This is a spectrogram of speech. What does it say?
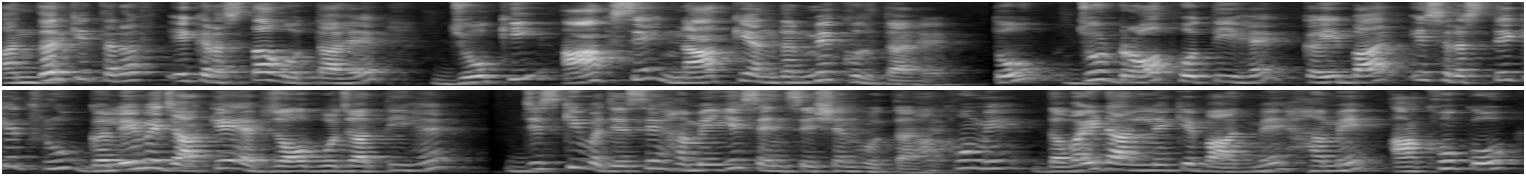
अंदर की तरफ़ एक रास्ता होता है जो कि आँख से नाक के अंदर में खुलता है। तो जो ड्रॉप होती है, कई बार इस रास्ते के थ्रू गले में जाके एब्जॉर्ब हो जाती है। जिसकी वजह से हमें ये सेंसेशन होता है। आँखों में दवाई डालने के बाद में हमें आँखों को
